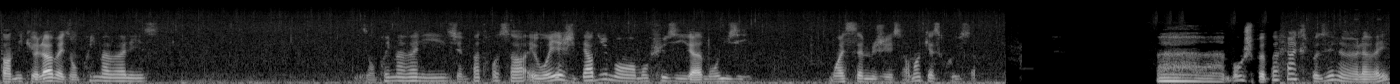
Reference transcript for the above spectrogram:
Tandis que là, bah, ils ont pris ma valise. Ils ont pris ma valise, j'aime pas trop ça. Et vous voyez, j'ai perdu mon, mon, fusil là, mon Uzi. Mon SMG, c'est vraiment casse-couille ça. Euh, bon, je peux pas faire exploser la valise.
